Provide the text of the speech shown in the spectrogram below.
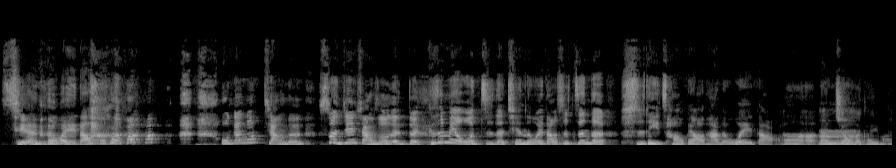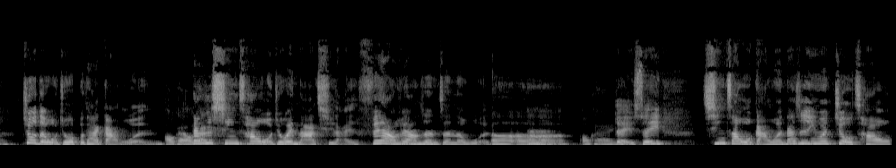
钱的味道。我刚刚讲的瞬间想说的对，可是没有，我指的钱的味道是真的实体钞票它的味道，嗯嗯，那旧的可以吗旧的我就会不太敢闻。？OK OK，但是新钞我就会拿起来，非常非常认真的闻。嗯嗯嗯，OK，，对，所以新钞我敢闻，但是因为旧钞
